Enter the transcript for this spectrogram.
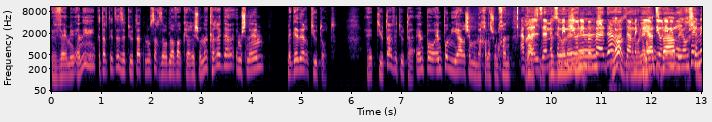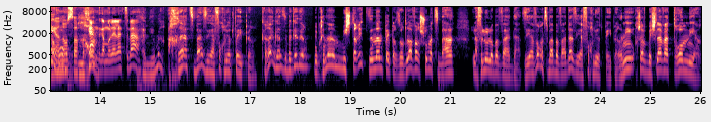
ואני כתבתי את זה, זה טיוטת נוסח, זה עוד לא עבר קריאה ראשונה. כרגע הם שניהם בגדר טיוטות. טיוטה וטיוטה. אין פה, אין פה נייר שמונח על השולחן. אבל על זה מקיימים דיונים בוועדה. לא, זה גם עולה להצבעה ביום שני, הנוסח. נכון. כן, זה גם עולה להצבעה. אני אומר, אחרי ההצבעה זה יהפוך להיות paper. כרגע זה בגדר, מבחינה משטרית זה non paper. זה עוד לא עבר שום הצבעה, אפילו לא בוועדה. זה יעבור הצבעה בוועדה, זה יהפוך להיות paper. אני עכשיו בשלב הטרום נייר.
